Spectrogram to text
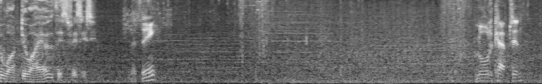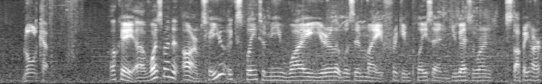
To what do I owe this visit? Nothing. Lord Captain. Lord Cap... Okay, uh, Voiceman at Arms, can you explain to me why Yrliet was in my freaking place and you guys weren't stopping her?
